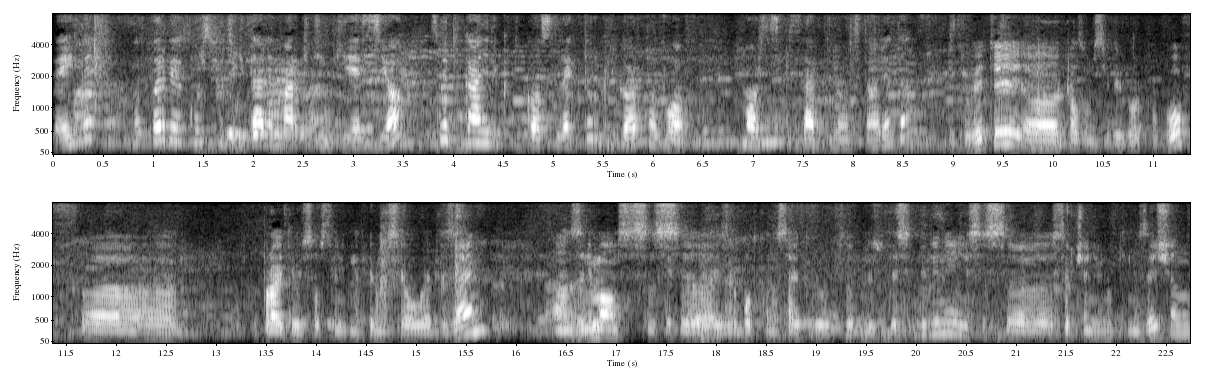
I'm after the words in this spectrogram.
Здравейте! В първия курс по дигитален маркетинг и SEO сме поканили като гост лектор Григор Павлов. Може да се представите на аудиторията. Здравейте, казвам се Григор Павлов, управител и собственик на фирма SEO Web Design. Занимавам се с изработка на сайтове от близо 10 години и с Search Engine Optimization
